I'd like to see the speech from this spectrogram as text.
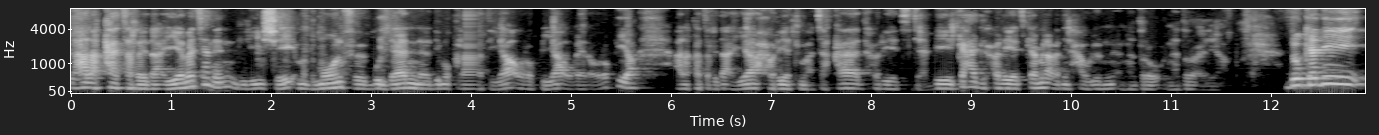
العلاقات الرضائية مثلا اللي شيء مضمون في بلدان ديمقراطية أوروبية أو غير أوروبية. علاقات الرضائيه حرية المعتقد حرية التعبير كاع هذه الحريات كاملة غادي نحاولوا نهضروا نهضروا عليها. دوك هذه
